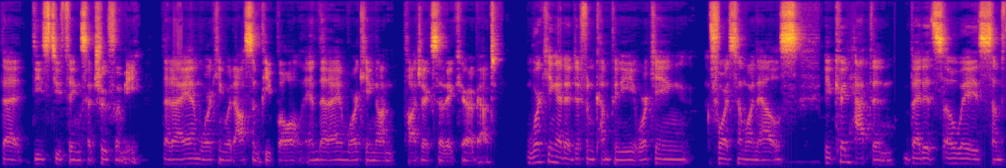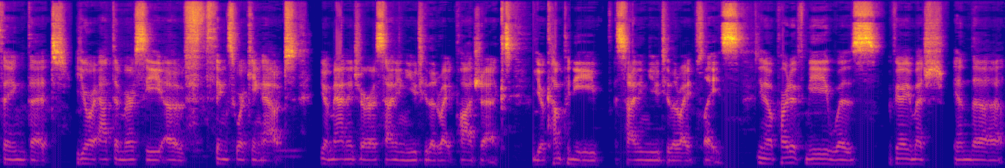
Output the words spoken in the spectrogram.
that these two things are true for me that I am working with awesome people and that I am working on projects that I care about. working at a different company, working for someone else, it could happen, but it's always something that you're at the mercy of things working out. Your manager assigning you to the right project, your company assigning you to the right place. You know, part of me was very much in the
